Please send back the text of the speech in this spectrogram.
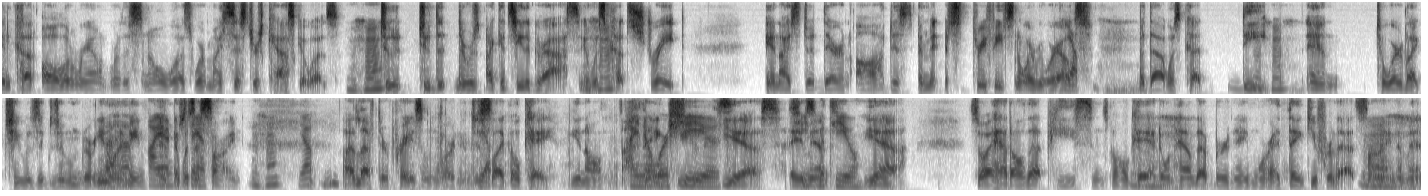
And cut all around where the snow was, where my sister's casket was. Mm-hmm. To to the there was I could see the grass. It was cut straight, and I stood there in awe. Just I mean, it's three feet snow everywhere Yep. else, but that was cut deep and to where like she was exhumed, or you know what I Uh-huh. mean. I it, it was a sign. Mm-hmm. Yep. I left there praising the Lord and just Yep. like, okay, you know, I know where she is. Yes, She's amen. with you. Yeah. So I had all that peace and going, okay, I don't have that burden anymore. I thank you for that sign. I mean,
